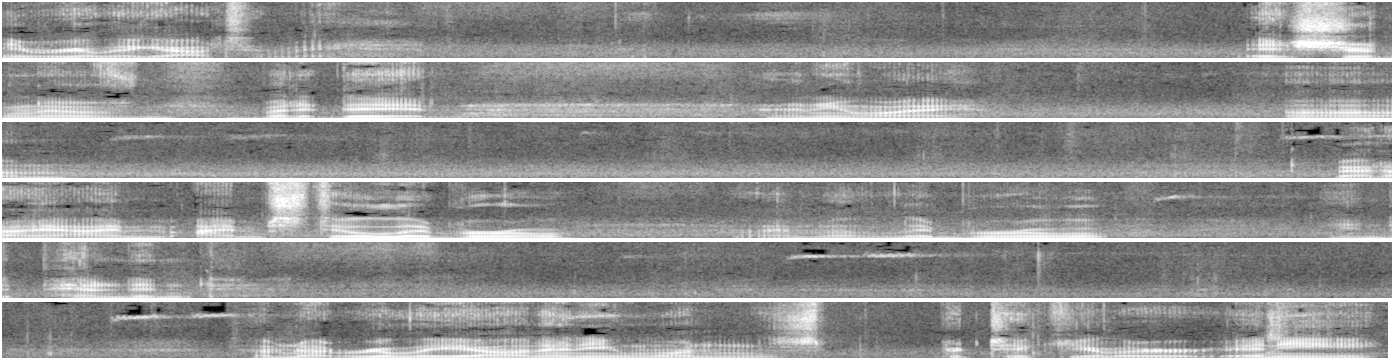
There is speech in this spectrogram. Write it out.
it really got to me. It shouldn't have, but it did. Anyway, um, but I, I'm I'm still liberal. I'm a liberal, independent. I'm not really on anyone's particular any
